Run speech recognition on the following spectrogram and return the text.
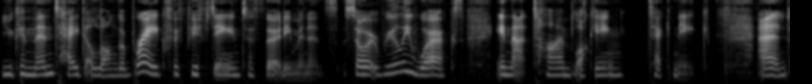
you can then take a longer break for 15 to 30 minutes. So it really works in that time blocking technique. And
